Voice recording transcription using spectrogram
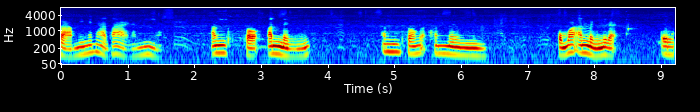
สามนี้ไม่น่าได้นะเนี่ยอันสองอันหนึ่งอันสองกับอันหนึ่งผมว่าอันหนึ่งนี่แหละเออ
